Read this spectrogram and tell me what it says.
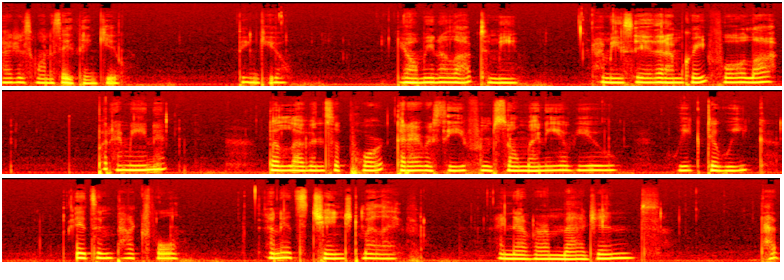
I just want to say thank you. Thank you. Y'all mean a lot to me. I may say that I'm grateful a lot but I mean it. The love and support that I receive from so many of you week to week, it's impactful and it's changed my life. I never imagined that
